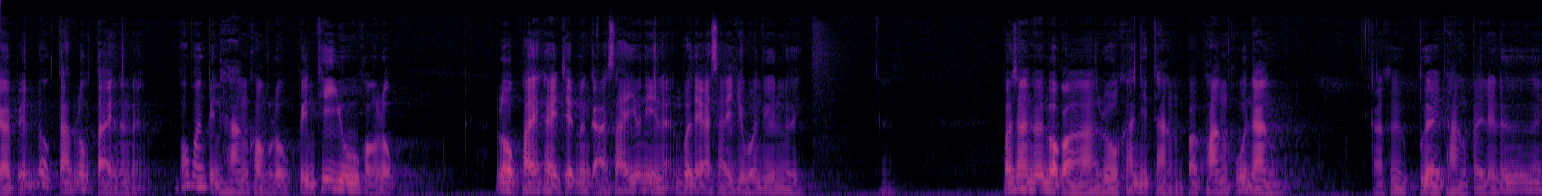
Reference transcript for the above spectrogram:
ก็เป็นโรคตับโรคไตนั่นแหละเพราะมันเป็นหางของโรคเป็นที่อยู่ของโรคโรคภัยไข้เจ็บมันก็อาศัยอยู่นี่แหละบ่ได้อาศัยอยู่บนอื่นเลย เพราะฉะนั้นเพิ่นบอกว่าโลคานิถังประพังคู่นางก็คือเปื่อยพังไปเรื่อย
